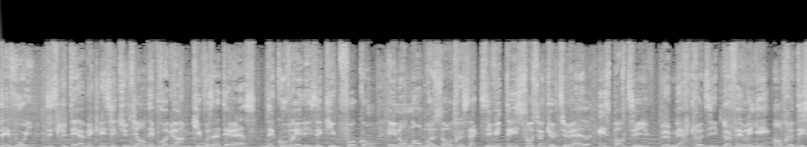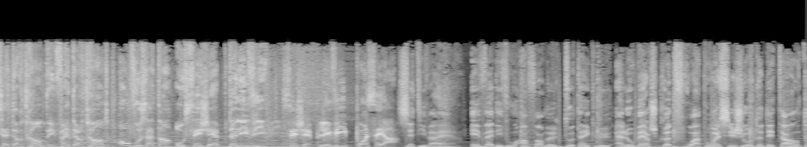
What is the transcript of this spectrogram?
dévoués, discutez avec les étudiants des programmes qui vous intéressent, découvrez les équipes Faucon et nos nombreuses autres activités socioculturelles et sportives. Le mercredi 2 février, entre 17h30 et 20h30, on vous attend au Cégep de Lévis. cégeplevy.ca Cet hiver, évadez-vous en formule tout inclus à l'auberge Godefroy pour un séjour de détente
